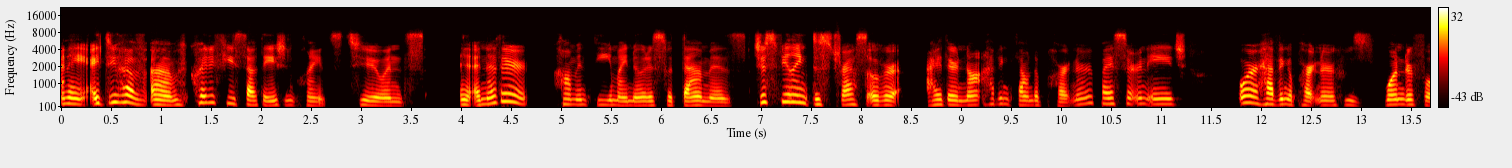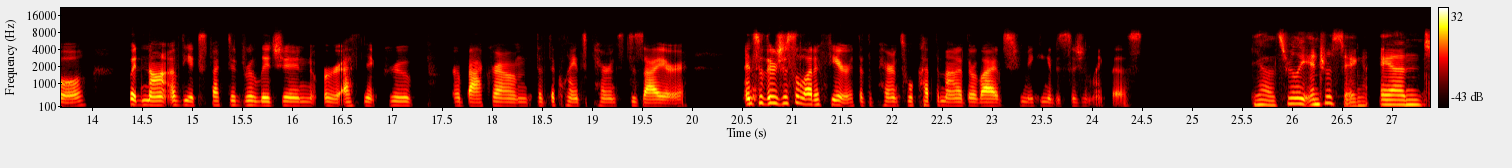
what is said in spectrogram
And I, I do have um, quite a few South Asian clients too, and another common theme I notice with them is just feeling distress over either not having found a partner by a certain age or having a partner who's wonderful, but not of the expected religion or ethnic group or background that the client's parents desire. And so there's just a lot of fear that the parents will cut them out of their lives for making a decision like this. Yeah, that's really interesting. And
